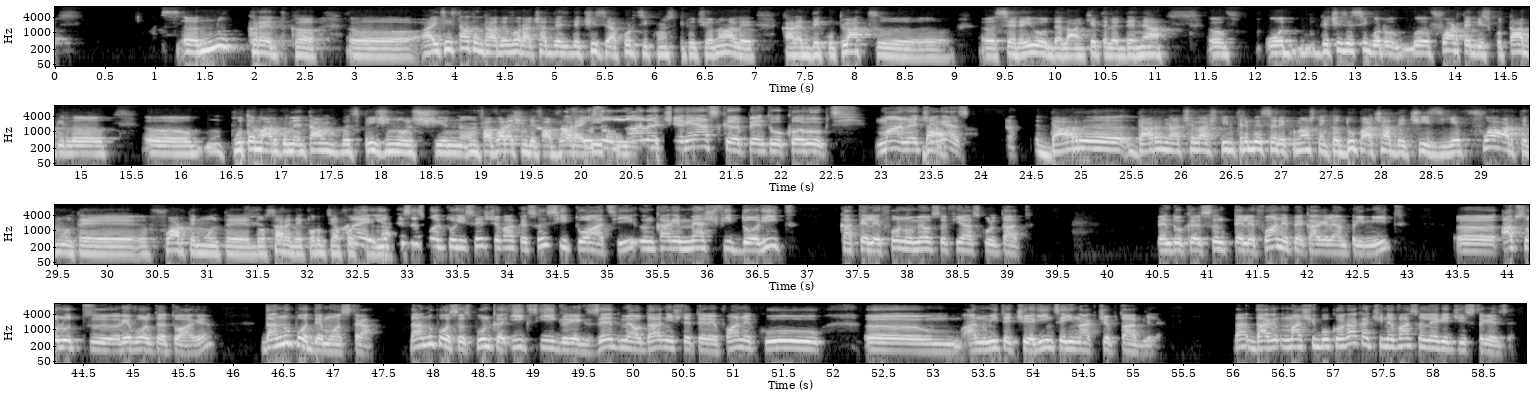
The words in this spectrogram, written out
nu cred că uh, a existat într-adevăr acea decizie a Curții Constituționale care a decuplat uh, SRI-ul de la anchetele DNA Uh, o decizie, sigur, uh, foarte discutabilă. Uh, putem argumenta sprijinul și în, în favoarea și în defavoarea ei. A fost ei. o mană cerească pentru corupți. Mană da. cerească. Dar, dar în același timp trebuie să recunoaștem că după acea decizie foarte multe, foarte multe dosare de corupție au fost Eu trebuie să-ți mărturisesc ceva, că sunt situații în care mi-aș fi dorit ca telefonul meu să fie ascultat pentru că sunt telefoane pe care le-am primit, uh, absolut revoltătoare, dar nu pot demonstra. Da? Nu pot să spun că X, Y, Z mi-au dat niște telefoane cu uh, anumite cerințe inacceptabile. Da? Dar m-aș fi bucurat ca cineva să le registreze.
